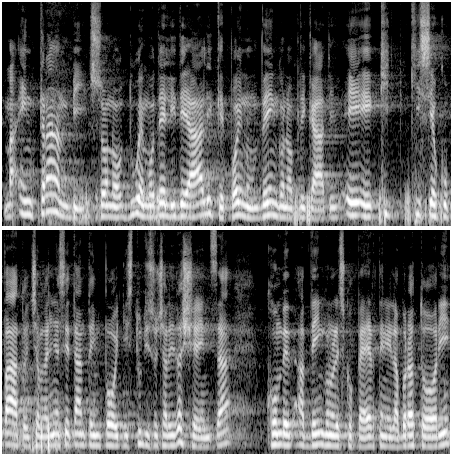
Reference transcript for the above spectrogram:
ma entrambi sono due modelli ideali che poi non vengono applicati e, e chi, chi, si è occupato diciamo, dagli anni 70 in poi di studi sociali della scienza, come avvengono le scoperte nei laboratori,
